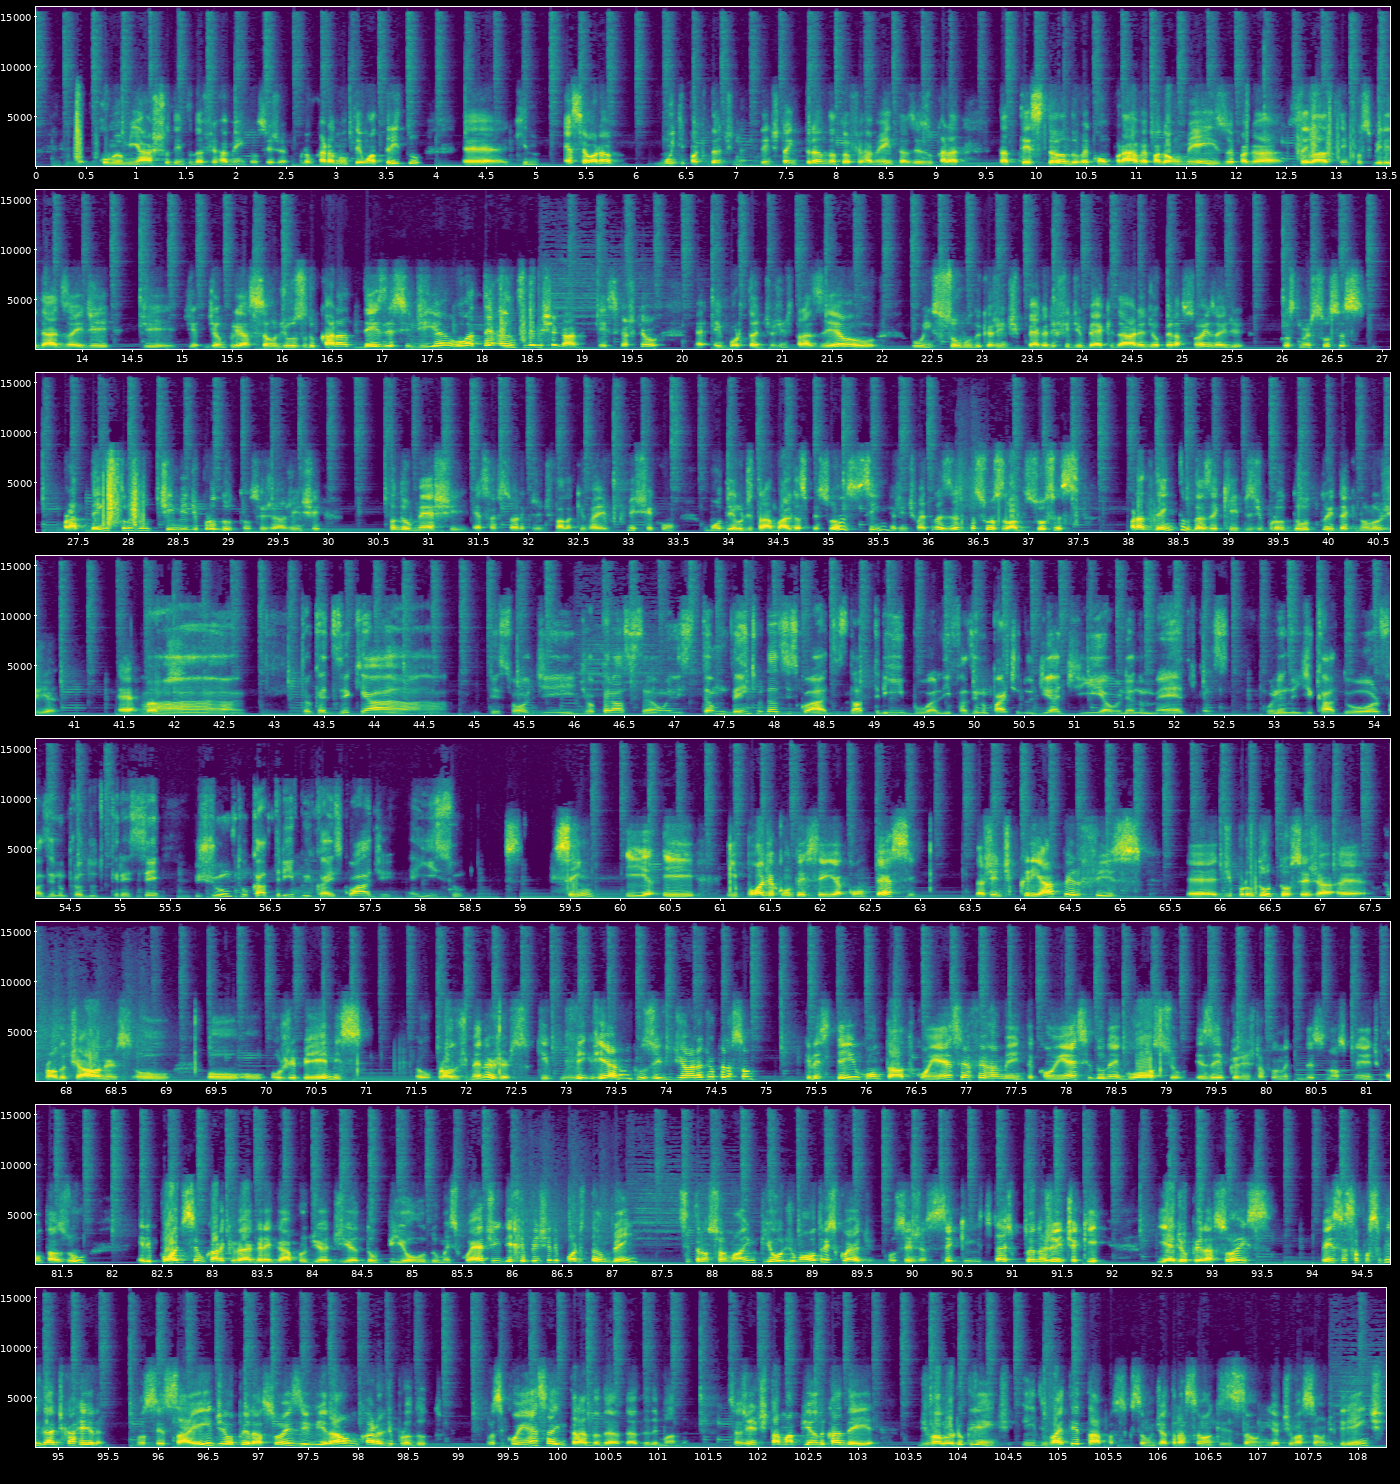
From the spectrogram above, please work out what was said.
como eu me acho dentro da ferramenta, ou seja, para o cara não ter um atrito, é, que essa é a hora muito impactante, né? A gente está entrando na tua ferramenta, às vezes o cara está testando, vai comprar, vai pagar um mês, vai pagar, sei lá, tem possibilidades aí de, de, de, de ampliação de uso do cara desde esse dia ou até antes dele chegar. Né? Esse que eu acho que é, o, é, é importante, a gente trazer o o insumo do que a gente pega de feedback da área de operações, aí de Customer Success, para dentro do time de produto. Ou seja, a gente, quando mexe essa história que a gente fala que vai mexer com o modelo de trabalho das pessoas, sim, a gente vai trazer as pessoas lá do Success para dentro das equipes de produto e tecnologia. É, vamos. Ah, então quer dizer que a, pessoal de, de operação, eles estão dentro das squads, da tribo, ali fazendo parte do dia a dia, olhando métricas, olhando indicador, fazendo o produto crescer junto com a tribo e com a squad? É isso? Sim, e, e, e pode acontecer e acontece da gente criar perfis é, de produto, ou seja, é, Product Owners ou, ou, ou, ou GPMs, ou Product Managers, que vieram inclusive de área de operação que eles têm o contato, conhecem a ferramenta, conhecem do negócio, exemplo que a gente está falando aqui desse nosso cliente, Conta Azul, ele pode ser um cara que vai agregar para o dia a dia do PO de uma squad e de repente ele pode também se transformar em PO de uma outra squad. Ou seja, você que está escutando a gente aqui e é de operações, pensa essa possibilidade de carreira. Você sair de operações e virar um cara de produto. Você conhece a entrada da, da, da demanda. Se a gente está mapeando cadeia, de valor do cliente e vai ter etapas que são de atração, aquisição e ativação de cliente,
